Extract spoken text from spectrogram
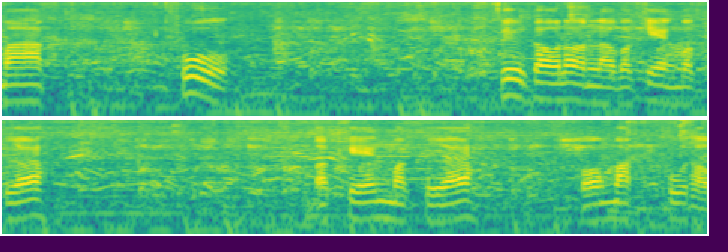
หมากผู้ชื่อเก่าแล้วนั่นเราบักแกงบักเขือบักแขงบักเขือของมักผู้เฒ่า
